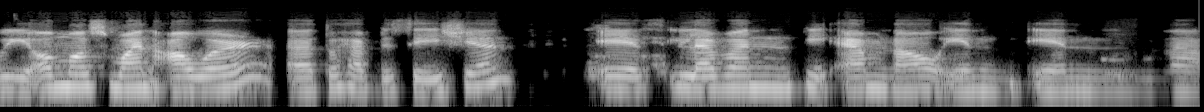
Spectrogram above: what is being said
We almost one hour uh, to have the session. It's 11 p.m. now in in uh,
